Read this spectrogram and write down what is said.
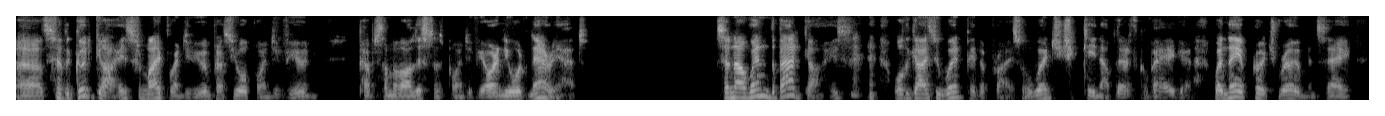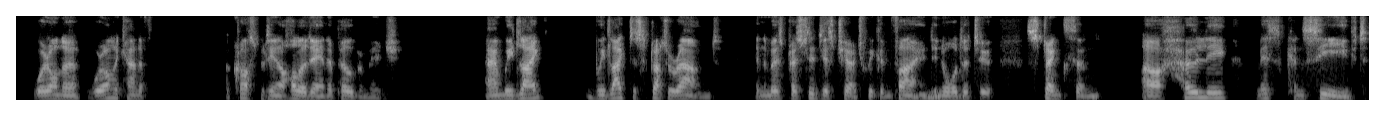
uh, so the good guys, from my point of view, and perhaps your point of view, and perhaps some of our listeners' point of view, are in the ordinariate. So now, when the bad guys, or the guys who won't pay the price or won't clean up their ethical behavior, when they approach Rome and say, "We're on a we're on a kind of a cross between a holiday and a pilgrimage, and we'd like we'd like to strut around in the most prestigious church we can find in order to strengthen our wholly misconceived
